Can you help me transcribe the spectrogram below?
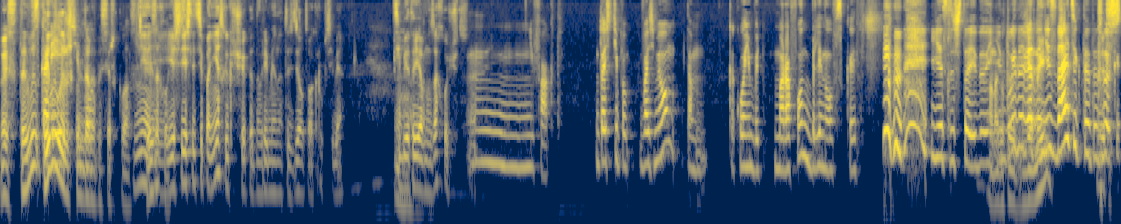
но если ты, вы, ты выложишь всего. кулинарный мастер-класс, не, не, если, если типа несколько человек одновременно это сделать вокруг тебя, тебе угу. это явно захочется. Не факт. Ну, то есть, типа, возьмем там какой-нибудь марафон Блиновской, если что. И вы, наверное, не знаете, кто это такой.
